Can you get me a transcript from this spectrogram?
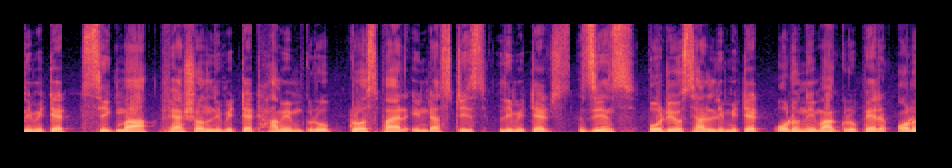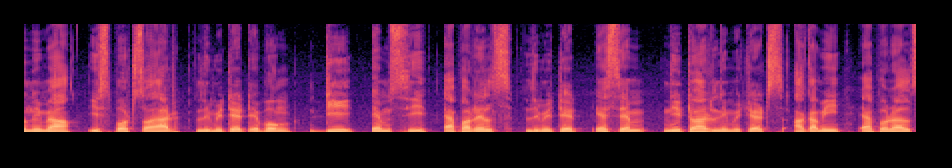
limited, sigma fashion limited, Hamim group, crossfire industries limited, jeans producer limited, Arunima গ্রুপের অরুণিমা স্পোর্টস ওয়্যার লিমিটেড এবং D DMC apparels limited, S M knitwear limiteds, Agami apparels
